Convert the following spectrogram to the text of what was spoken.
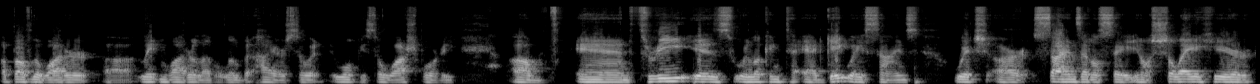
above the water, uh, latent water level a little bit higher, so it, it won't be so washboardy. Um, and three is we're looking to add gateway signs, which are signs that'll say, you know, chalet here,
